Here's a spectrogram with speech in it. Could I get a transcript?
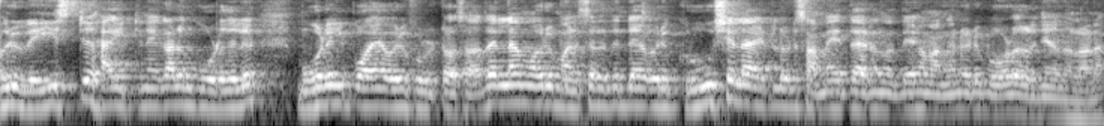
ഒരു വേസ്റ്റ് ഹൈറ്റിനേക്കാളും കൂടുതൽ മുകളിൽ പോയ ഒരു ഫുൾ ടോസ് അതെല്ലാം ഒരു മത്സരത്തിന്റെ ഒരു ക്രൂഷ്യൽ ആയിട്ടുള്ള ഒരു സമയത്തായിരുന്നു അദ്ദേഹം അങ്ങനെ ഒരു ബോൾ എറിഞ്ഞതെന്നുള്ളതാണ്.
